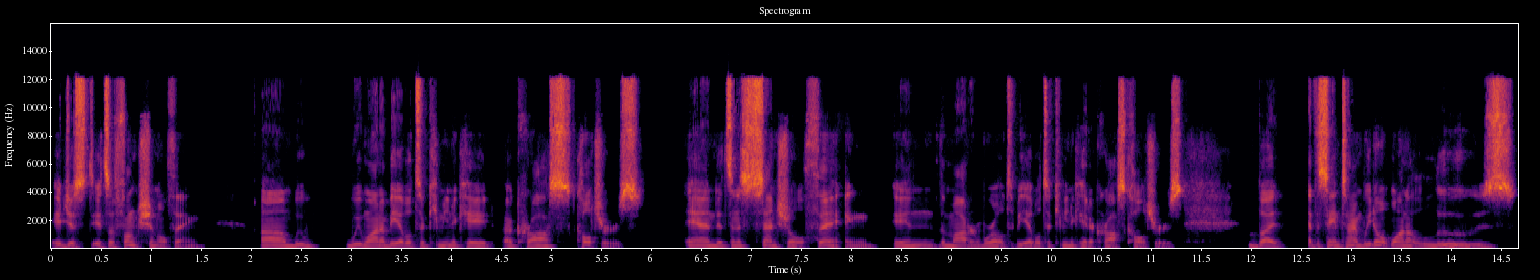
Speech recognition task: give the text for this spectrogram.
it just it's a functional thing um, we we want to be able to communicate across cultures and it's an essential thing in the modern world to be able to communicate across cultures but at the same time we don't want to lose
